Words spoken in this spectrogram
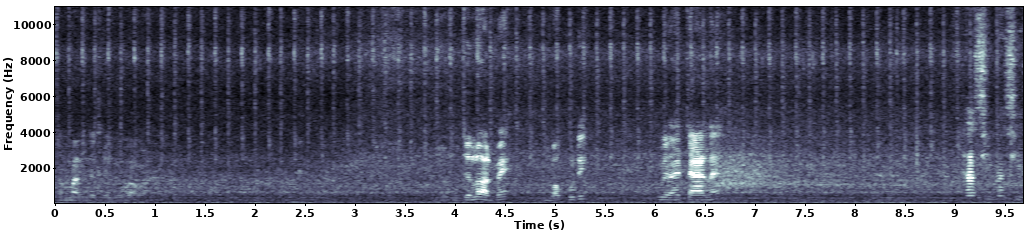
น้ำมันจะถึงหรือเปล่าวะคุณจะรอดไหมบอกกูดิกูเป็นอาจารย์นะ ห้าสิบห้าสิบ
